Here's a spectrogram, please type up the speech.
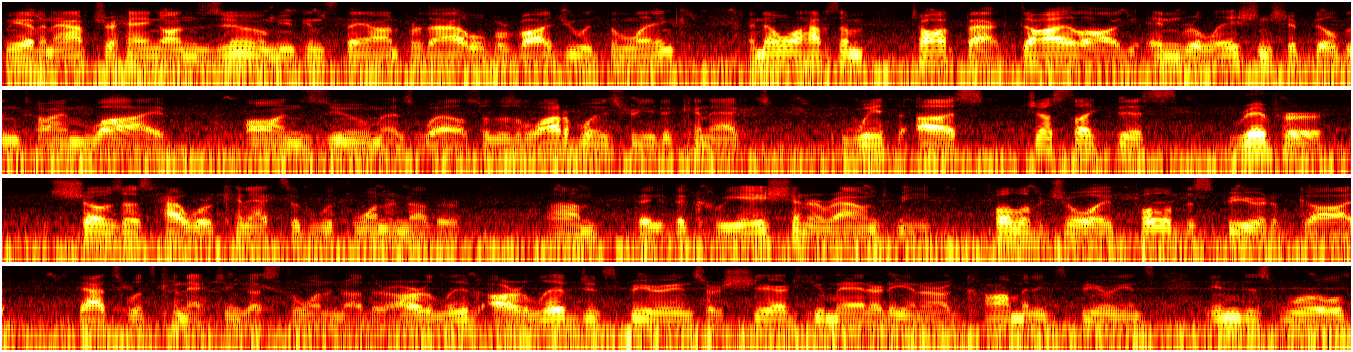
we have an after hang on Zoom. You can stay on for that. We'll provide you with the link. And then we'll have some talkback, dialogue, and relationship building time live on Zoom as well. So there's a lot of ways for you to connect with us, just like this river shows us how we're connected with one another. Um, the, the creation around me, full of joy, full of the Spirit of God. That's what's connecting us to one another. Our, live, our lived experience, our shared humanity, and our common experience in this world,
